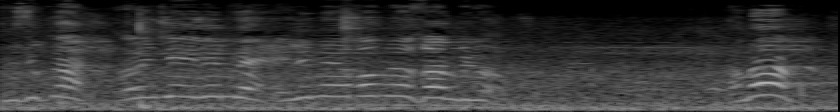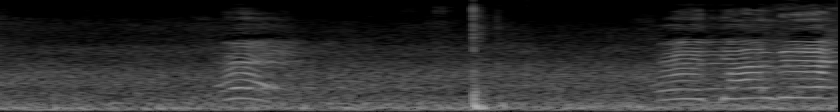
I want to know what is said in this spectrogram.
Çocuklar önce elimle. Elimle yapamıyorsan bile. Tamam. Evet. Evet geldi.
